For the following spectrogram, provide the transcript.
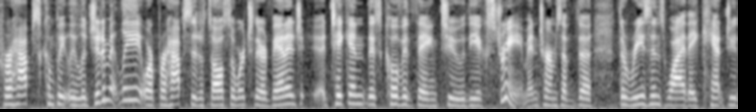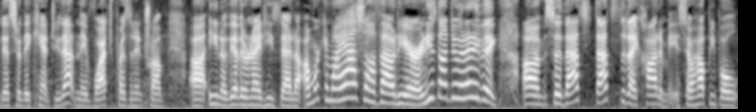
perhaps completely legitimately, or perhaps it's also worked to their advantage, uh, taken this COVID thing to the extreme in terms of the the reasons why they can't do this or they can't do that. And they've watched President Trump. Uh, you know, the other night he said, "I'm working my ass off out here," and he's not doing anything. Um, so that's that's the dichotomy. So how people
